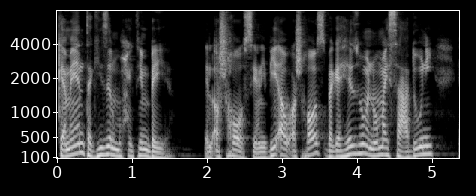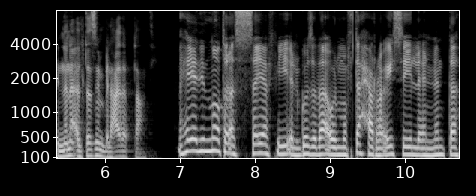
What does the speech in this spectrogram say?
كمان تجهيز المحيطين بيا الأشخاص يعني بيئة وأشخاص بجهزهم إن هم يساعدوني إن أنا ألتزم بالعادة بتاعتي. هي دي النقطة الأساسية في الجزء ده أو المفتاح الرئيسي لأن أنت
